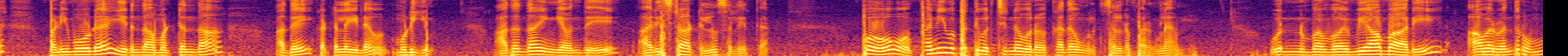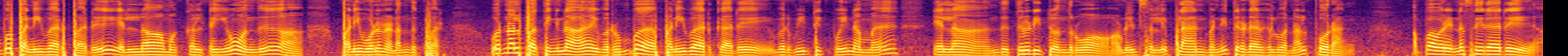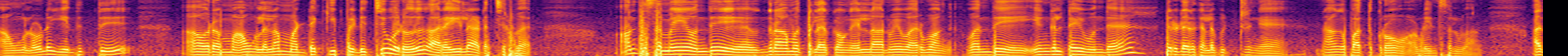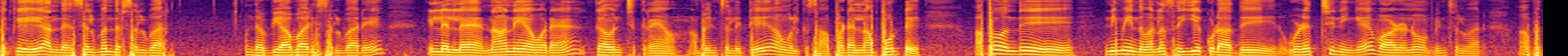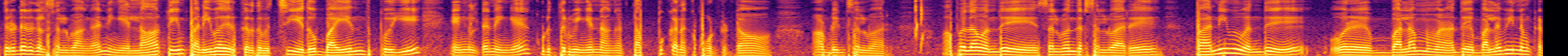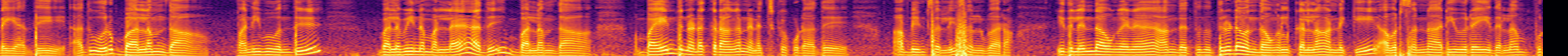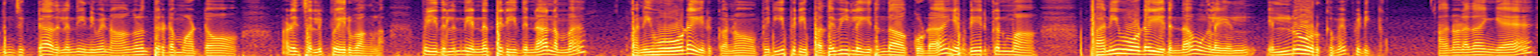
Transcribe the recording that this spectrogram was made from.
பணிவோடு இருந்தால் மட்டும்தான் அதை கட்டளையிட முடியும். அதை தான் இங்கே வந்து அரிஸ்டாட்டிலும் சொல்லியிருக்கார். இப்போது பணிவை பற்றி ஒரு சின்ன ஒரு கதை உங்களுக்கு சொல்கிறேன் பாருங்களேன். ஒரு வியாபாரி அவர் வந்து ரொம்ப பணிவாக இருப்பார். எல்லா மக்கள்கிட்டையும் வந்து பணிவோடு நடந்துக்குவார். ஒரு நாள் பார்த்திங்கன்னா இவர் ரொம்ப பணிவாக இருக்கார். இவர் வீட்டுக்கு போய் நம்ம எல்லாம் இந்த திருடிட்டு வந்துடுவோம் அப்படின்னு சொல்லி பிளான் பண்ணி திருடர்கள் ஒரு நாள் போகிறாங்க அப்போ அவர் என்ன செய்கிறாரு அவங்களோட எதிர்த்து அவரை அவங்களெல்லாம் மடக்கி பிடிச்சு ஒரு அறையில் அடைச்சிருவார். அந்த சமயம் வந்து கிராமத்தில் இருக்கவங்க எல்லாருமே வருவாங்க. வந்து எங்கள்கிட்ட இந்த திருடர்களை விட்டுருங்க. நாங்கள் பார்த்துக்குறோம் அப்படின்னு சொல்லுவாங்க. அதுக்கு அந்த செல்வந்தர் சொல்வார். அந்த வியாபாரி சொல்வார் இல்லை இல்லை நானே அவரை கவனிச்சுக்கிறேன் அப்படின்னு சொல்லிட்டு அவங்களுக்கு சாப்பாடெல்லாம் போட்டு அப்போ வந்து இனிமேல் இந்த மாதிரிலாம் செய்யக்கூடாது உழைச்சி நீங்கள் வாழணும் அப்படின்னு சொல்லுவார் அப்போ திருடர்கள் சொல்லுவாங்க நீங்கள் எல்லார்ட்டையும் பணிவாக இருக்கிறத வச்சு ஏதோ பயந்து போய் எங்கள்கிட்ட நீங்கள் கொடுத்துருவீங்கன்னு நாங்கள் தப்பு கணக்கு போட்டுட்டோம் அப்படின்னு சொல்லுவார் அப்போ தான் வந்து செல்வந்தர் சொல்வார் பணிவு வந்து ஒரு பலம் அது பலவீனம் கிடையாது. அது ஒரு பலம்தான். பணிவு வந்து பலவீனம் அல்ல அது பலம்தான். பயந்து நடக்கிறாங்கன்னு நினச்சிக்கக்கூடாது அப்படின்னு சொல்லி சொல்வாராம். இதுலேருந்து அவங்க என்ன அந்த திருட வந்தவங்களுக்கெல்லாம் அன்னைக்கு அவர் சொன்ன அறிவுரை இதெல்லாம் புரிஞ்சுக்கிட்டு அதுலேருந்து இனிமேல் நாங்களும் திருட மாட்டோம் அப்படின்னு சொல்லி போயிடுவாங்களாம் இப்போ இதுலேருந்து என்ன தெரியுதுன்னா நம்ம பணிவோடு இருக்கணும். பெரிய பெரிய பதவியில் இருந்தால் கூட எப்படி இருக்கணுமா? பணிவோடு இருந்தால் உங்களை எல் எல்லோருக்குமே பிடிக்கும். அதனால தான் இங்கே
